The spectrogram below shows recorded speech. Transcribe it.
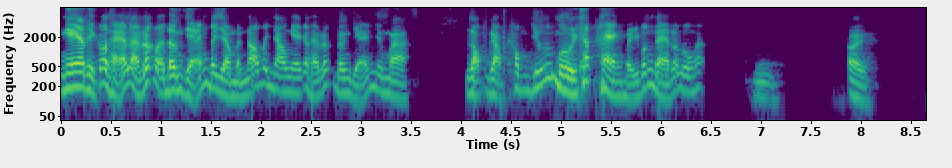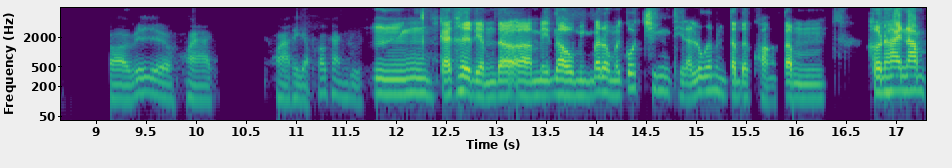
nghe thì có thể là rất là đơn giản bây giờ mình nói với nhau nghe có thể rất đơn giản nhưng mà lọc gặp không dưới 10 khách hàng bị vấn đề đó luôn á. Ừ. rồi với hòa hòa thì gặp khó khăn gì? Uhm, cái thời điểm đầu, ờ, mình đầu mình bắt đầu mới coaching thì là lúc ấy mình tập được khoảng tầm hơn 2 năm.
